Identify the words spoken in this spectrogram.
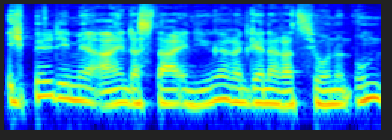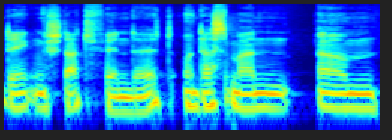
Ich bilde mir ein, dass da in jüngeren Generationen Umdenken stattfindet und dass man ähm,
